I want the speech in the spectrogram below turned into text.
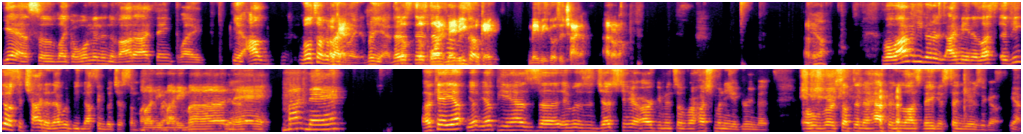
yeah, so like a woman in Nevada, I think. Like yeah, I'll we'll talk about Okay. it later. But yeah, The- there's the there's point- maybe he, okay, maybe he goes to China. I don't know. I don't Yeah. know. Well, why would he go to? I mean, unless if he goes to China, that would be nothing but just some money. Money, money, money, money. Okay. Yep. Yep. Yep. He has. Uh, it was a judge to hear arguments over hush money agreement over something that happened in Las Vegas ten years ago. Yeah.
